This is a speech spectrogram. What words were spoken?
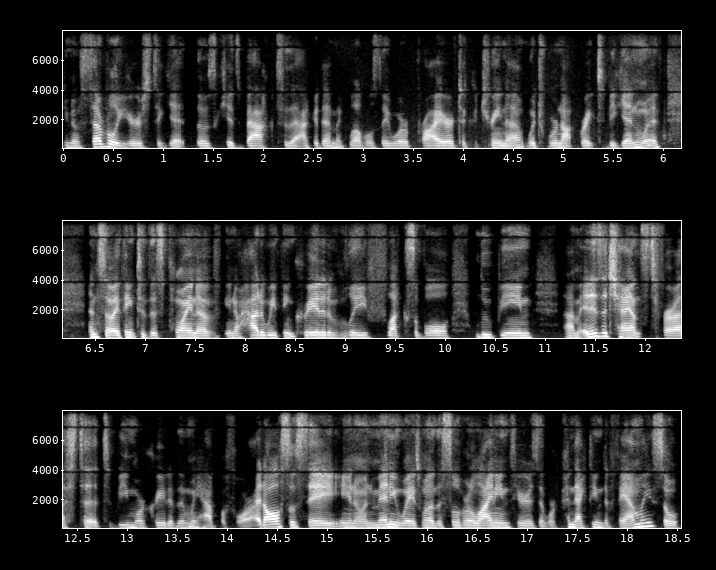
you know several years to get those kids back to the academic levels they were prior to Katrina, which were not great to begin with. And so I think to this point of you know how do we think creatively, flexible, looping, um, it is a chance for us to to be more creative than we have before. I'd also say you know in many ways one of the silver linings here is that we're connecting to families. So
